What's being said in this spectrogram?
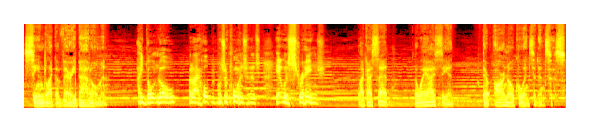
seemed like a very bad omen. I don't know, but I hope it was a coincidence. It was strange. Like I said, the way I see it, there are no coincidences.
